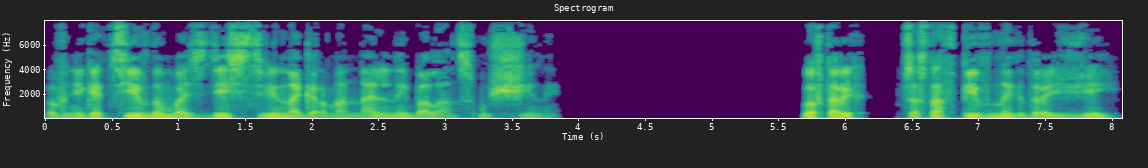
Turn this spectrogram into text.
в негативном воздействии на гормональный баланс мужчины. Во-вторых, в состав пивных дрожжей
